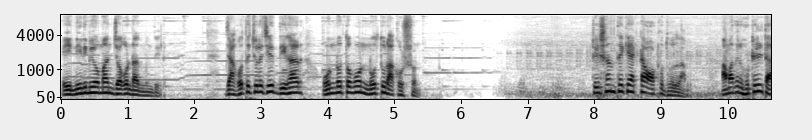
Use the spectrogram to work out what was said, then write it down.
এই নির্মীয়মান জগন্নাথ মন্দির, যা হতে চলেছে দীঘার অন্যতম নতুন আকর্ষণ। স্টেশন থেকে একটা অটো ধরলাম। আমাদের হোটেলটা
